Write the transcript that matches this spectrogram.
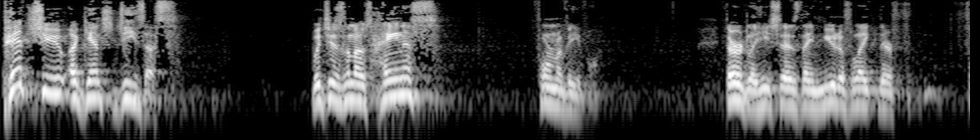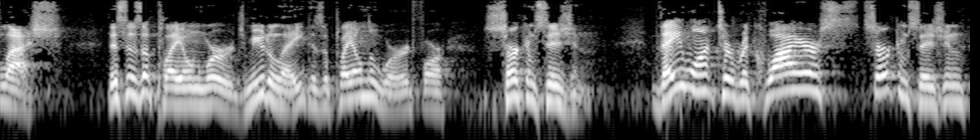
Pits you against Jesus, which is the most heinous form of evil. Thirdly, he says they mutilate their f- flesh. This is a play on words. Mutilate is a play on the word for circumcision. They want to require circumcision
